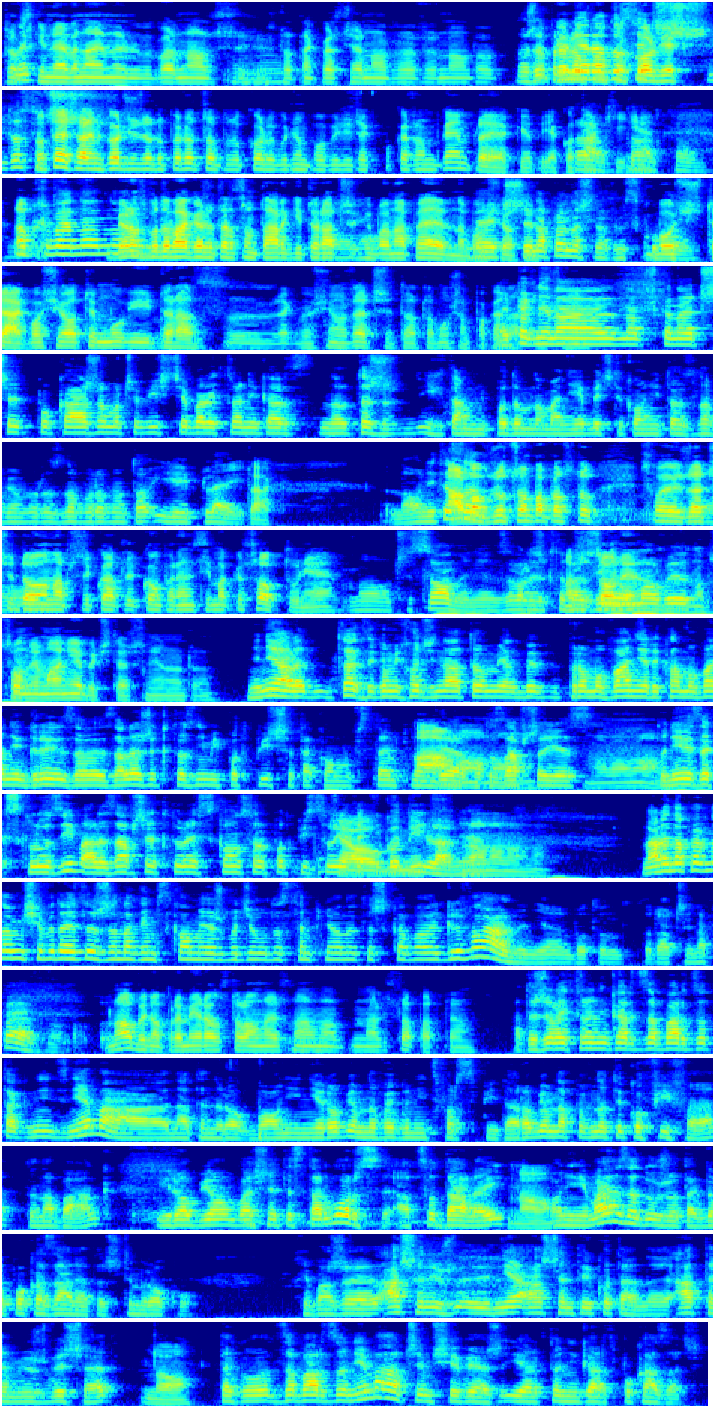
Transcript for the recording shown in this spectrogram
przede wszystkim no, no, istotna kwestia, no, że, że no, to No, że premiera dosyć, dosyć... No też, ale mi chodzi, że dopiero cokolwiek będziemy powiedzieć, jak pokażą gameplay jak, jako tak, taki, nie? tak, tak. No, chyba, no, no, Biorąc pod uwagę, że teraz są targi, to raczej No. chyba na pewno, bo się, o E3 tym, na pewno się na tym skupią. bo, tak, bo się o tym mówi teraz, y, jakby się rzeczy, to, to muszą No pokazać. i pewnie na, na przykład na E3 pokażą oczywiście, bo Electronic Arts, no też ich tam podobno ma nie być, tylko oni to znowu, znowu robią to EA Play. Tak. No oni też... Albo za- wrzucą po prostu swoje rzeczy do na przykład konferencji Microsoftu, nie? No, czy Sony, nie? Zależy kto Znaczy innej Sony, umowy... no, Sony ma nie być też, nie? No to... Nie, nie, ale tak, tylko mi chodzi na to jakby promowanie, reklamowanie gry, za- zależy kto z nimi podpisze taką wstępną A, grę, no, bo to no. zawsze jest... No, no, no. To nie jest ekskluzyw, ale zawsze któraś z konsol podpisuje Chciałoby takiego mieć- deala, nie? No, no, no, no. No ale na pewno mi się wydaje też, że na Gamescomie już będzie udostępniony też kawałek grywalny, nie? Bo to, to raczej na pewno. No. To... No by, no premiera ustalona jest na, na, na listopad, tak? A też Electronic Arts za bardzo tak nic nie ma na ten rok, bo oni nie robią nowego Need for Speeda, robią na pewno tylko FIFA, to na bank, i robią właśnie te Star Warsy. A co dalej? No. Oni nie mają za dużo tak do pokazania też w tym roku. Chyba, że Ashen już, y, nie Ashen, tylko ten, y, Atem już wyszedł. No. Tego za bardzo nie ma czym się, wiesz, i Electronic Arts pokazać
